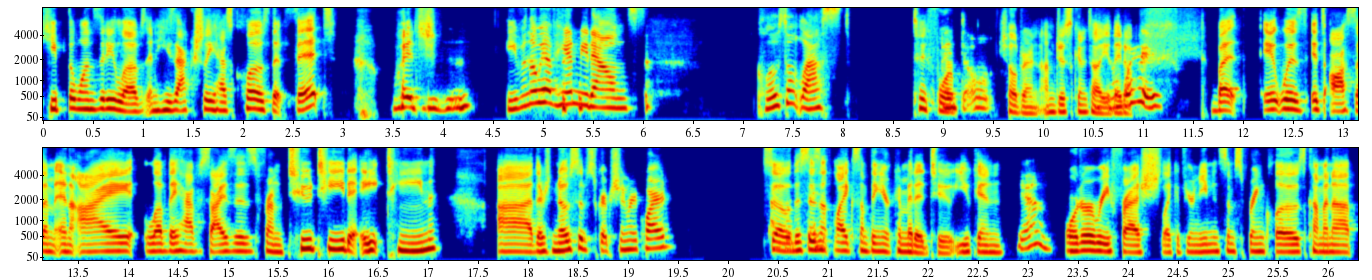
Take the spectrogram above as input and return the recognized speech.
keep the ones that he loves. And he's actually has clothes that fit, which mhm. even though we have hand me downs, clothes don't last to four don't. children. I'm just going to tell you, No they don't. But it was, it's awesome. And I love they have sizes from 2T to 18. Uh, there's no subscription required. So this isn't like something you're committed to. You can Yeah. order a refresh, like if you're needing some spring clothes coming up,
